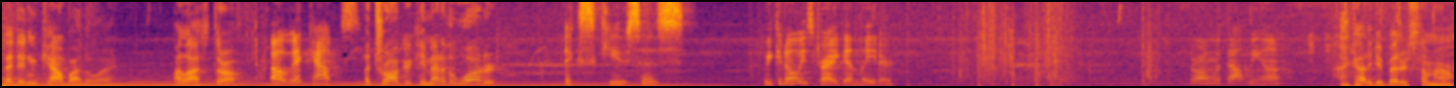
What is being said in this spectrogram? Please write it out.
That didn't count, by the way. My last throw. Oh, it counts. A trogger came out of the water. Excuses. We can always try again later. Without me, huh? I gotta get better somehow.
